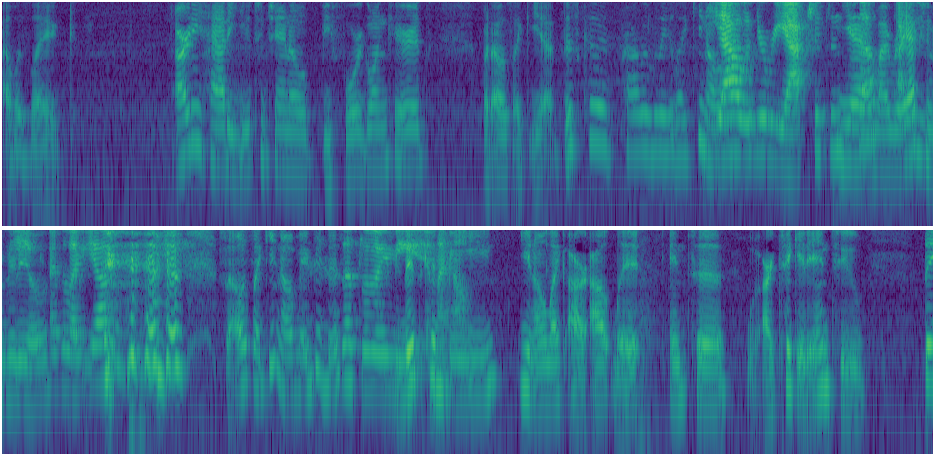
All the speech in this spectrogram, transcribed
I was like I already had a YouTube channel before going carats, but I was like, yeah, this could probably like, you know, Yeah, with your reactions and Yeah, stuff. my I'd reaction weak. videos. I'd be like, yeah, so I was like, you know, maybe this that's literally me. this could be, house. you know, like our outlet into our ticket into the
